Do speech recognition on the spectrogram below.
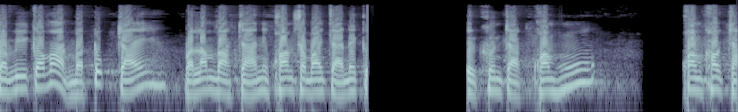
กวีกวาดบ่ตุกใจบ่ลำบากใจนี่ความสบายใจได้เกิดขึ้นจากความหูความเข้าใจ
